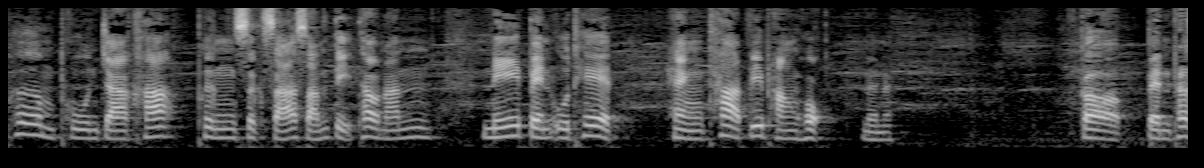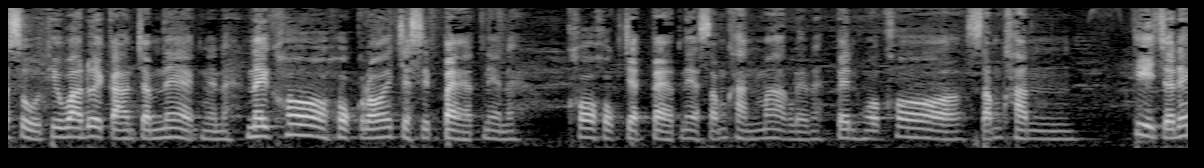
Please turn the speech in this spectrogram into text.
เพิ่มพูนจาคะ พึงศึกษาสันติเท่านั้น นี้เป็นอุเทศแห่งธาตุวิพังหกเนี่ยนะก็เป็นพระสูตรที่ว่าด้วยการจำแนกเนี่ยนะในข้อ 678เนี่ยนะข้อ 678เนี่ยสำคัญมากเลยนะเป็นหัวข้อสำคัญที่จะได้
